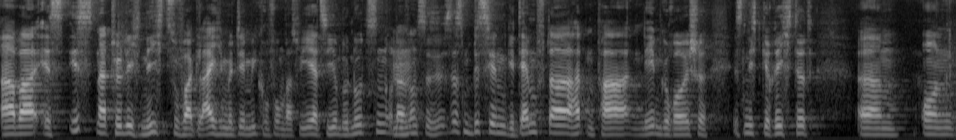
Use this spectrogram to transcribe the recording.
Aber es ist natürlich nicht zu vergleichen mit dem Mikrofon, was wir jetzt hier benutzen oder sonst. Es ist ein bisschen gedämpfter, hat ein paar Nebengeräusche, ist nicht gerichtet. Ähm, und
